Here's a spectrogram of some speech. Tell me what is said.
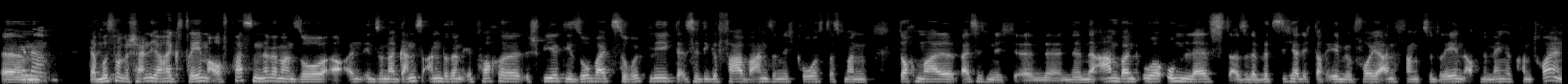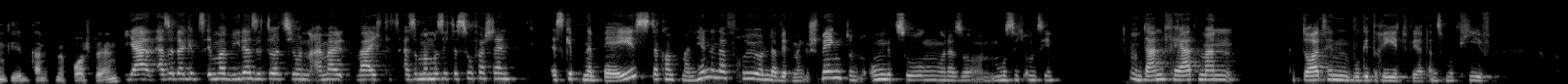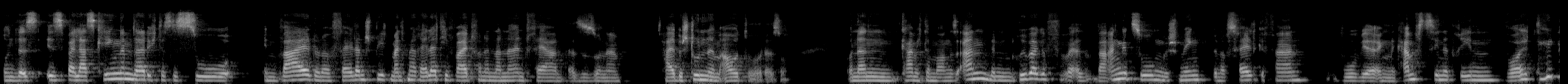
Ähm, genau da muss man wahrscheinlich auch extrem aufpassen, ne? wenn man so äh, in, in, so einer ganz anderen Epoche spielt, die so weit zurückliegt. Da ist ja die Gefahr wahnsinnig groß, dass man doch mal, weiß ich nicht, eine, äh, eine Armbanduhr umlässt. Also da wird es sicherlich doch irgendwie, bevor ihr anfangt zu drehen, auch eine Menge Kontrollen geben, kann ich mir vorstellen. Ja, also da gibt es immer wieder Situationen. Einmal war ich, das, also man muss sich das so vorstellen, es gibt eine Base, da kommt man hin in der Früh und da wird man geschminkt und umgezogen oder so und muss sich umziehen. Und dann fährt man dorthin, wo gedreht wird, ans Motiv. Und das ist bei Last Kingdom, dadurch, dass es so im Wald oder auf Feldern spielt, manchmal relativ weit voneinander entfernt. Also so eine halbe Stunde im Auto oder so. Und dann kam ich da morgens an, bin rüber, äh, war angezogen, geschminkt, bin aufs Feld gefahren, wo wir irgendeine Kampfszene drehen wollten.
